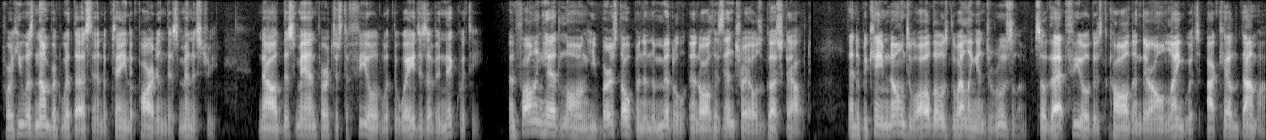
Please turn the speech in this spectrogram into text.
For he was numbered with us and obtained a part in this ministry. Now this man purchased a field with the wages of iniquity and falling headlong, he burst open in the middle, and all his entrails gushed out. And it became known to all those dwelling in Jerusalem. So that field is called in their own language Akeldama,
